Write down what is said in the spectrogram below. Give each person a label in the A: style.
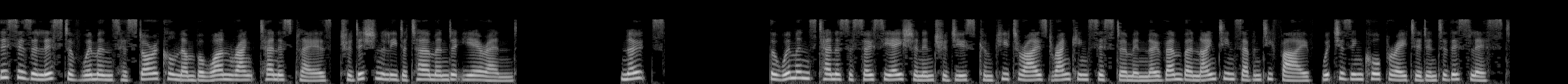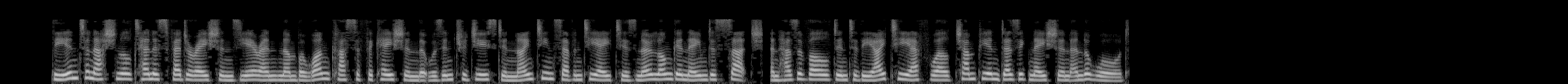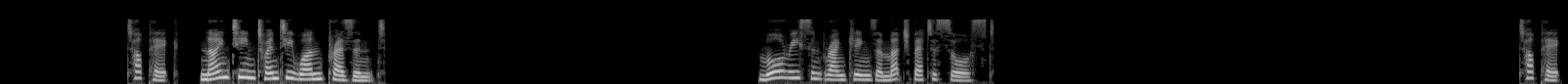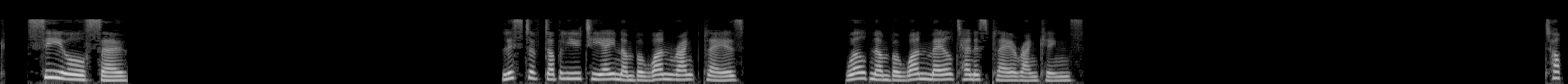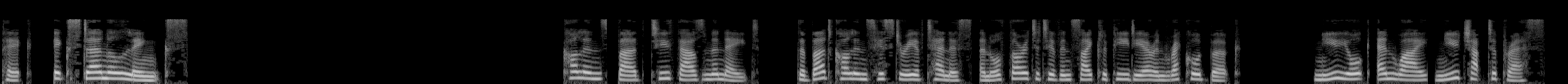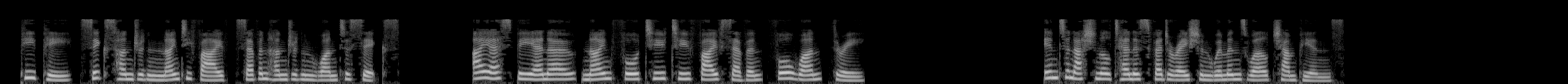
A: This is a list of women's historical number one ranked tennis players, traditionally determined at year-end. Notes The Women's Tennis Association introduced computerized ranking system in November 1975, which is incorporated into this list. The International Tennis Federation's year-end number one classification that was introduced in 1978 is no longer named as such, and has evolved into the ITF World Champion designation and award. Topic 1921 present. More recent rankings are much better sourced. Topic See also List of WTA number 1 ranked players World number 1 male tennis player rankings Topic: External links. Collins, Bud 2008. The Bud Collins History of Tennis, an authoritative encyclopedia and record book. New York, NY, New Chapter Press. pp. 695, 701-6. ISBN 0-942257-41-3. International Tennis Federation Women's World Champions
